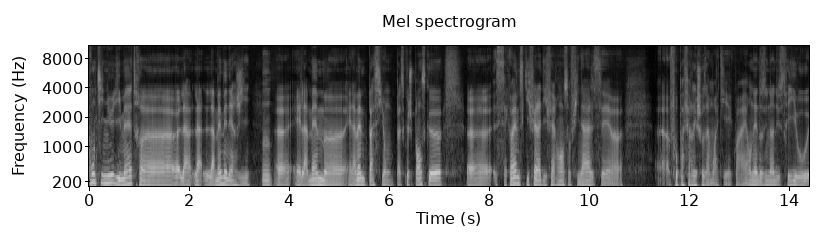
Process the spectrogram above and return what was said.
Continue d'y mettre euh, la, la- la même énergie Mm. euh, et, la même, euh, et la même passion. Parce que je pense que c'est quand même ce qui fait la différence au final. C'est. Euh, euh, faut pas faire les choses à moitié. Quoi. Et on est dans une industrie où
